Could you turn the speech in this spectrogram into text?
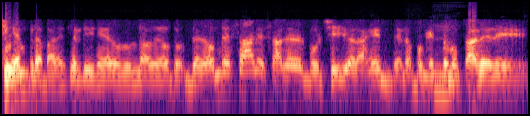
siempre aparece el dinero de un lado de otro. ¿De dónde sale? Sale del bolsillo de la gente, ¿no? Porque esto no sale de,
